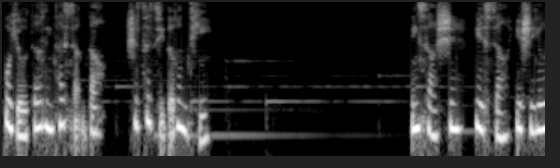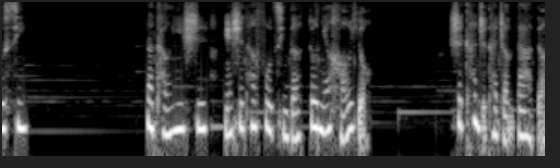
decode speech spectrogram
不由得令他想到是自己的问题。林小诗越想越是忧心。那唐医师原是他父亲的多年好友，是看着他长大的。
